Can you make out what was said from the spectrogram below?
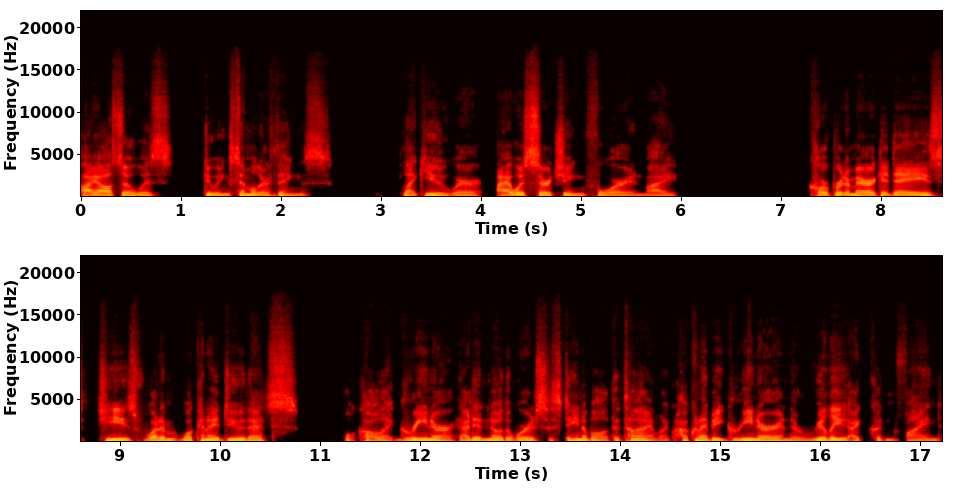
I also was doing similar things like you, where I was searching for in my corporate America days, geez, what am what can I do that's we'll call it greener. I didn't know the word sustainable at the time. Like, how can I be greener? And there really I couldn't find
